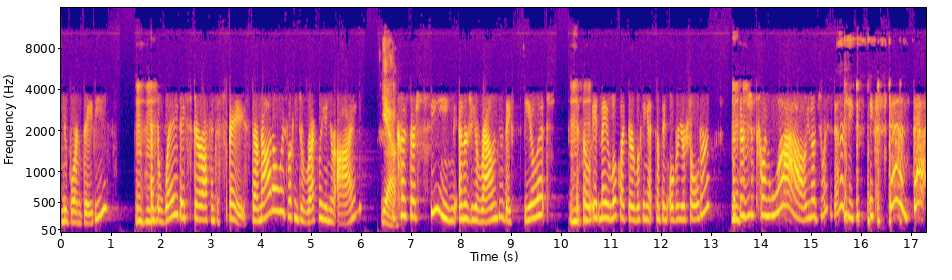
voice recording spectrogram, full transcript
newborn babies, Mm-hmm. And the way they stare off into space, they're not always looking directly in your eyes. Yeah. Because they're seeing the energy around you, they feel it. And so mm-hmm. it may look like they're looking at something over your shoulder, but mm-hmm. they're just going, wow, you know, Joyce's energy extends that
